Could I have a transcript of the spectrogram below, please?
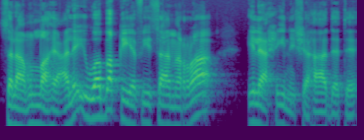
سلام الله عليه وبقي في سامراء إلى حين شهادته.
